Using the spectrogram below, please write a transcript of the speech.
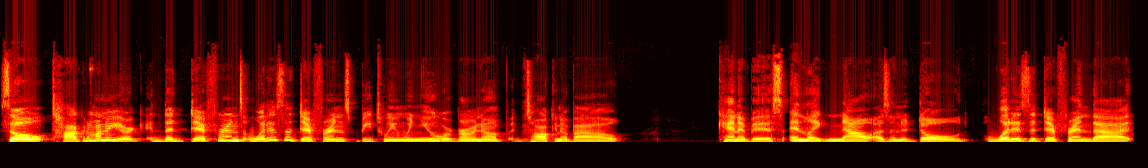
So, talking about New York, the difference, what is the difference between when you were growing up talking about cannabis and like now as an adult? What is the difference that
